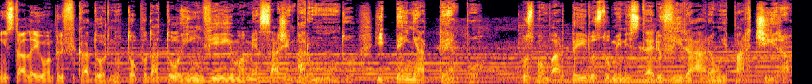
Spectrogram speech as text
Instalei o amplificador no topo da torre e enviei uma mensagem para o mundo. E bem a tempo. Os bombardeiros do ministério viraram e partiram.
